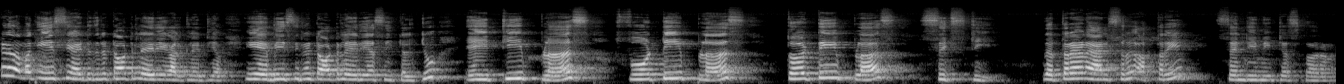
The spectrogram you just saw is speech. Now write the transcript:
ഇനി നമുക്ക് ഈസി ആയിട്ട് ഇതിന്റെ ടോട്ടൽ ഏരിയ കാൽക്കുലേറ്റ് ചെയ്യാം. ഈ എ ബി സിന്റെ total area is equal to eighty plus forty plus thirty plus sixty ഇത് എത്രയാണ് ആൻസർ അത്രയും സെന്റിമീറ്റർ സ്ക്വയർ ആണ്.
